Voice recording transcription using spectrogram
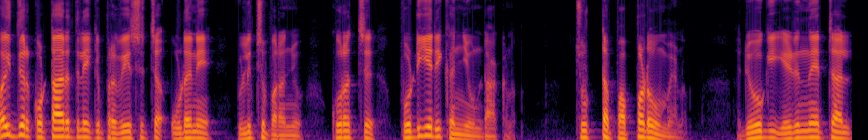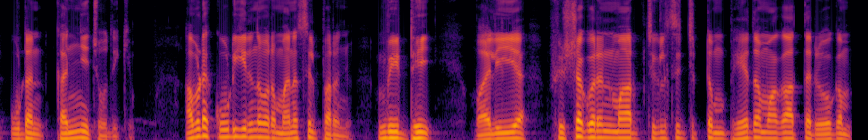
വൈദ്യർ കൊട്ടാരത്തിലേക്ക് പ്രവേശിച്ച ഉടനെ വിളിച്ചു പറഞ്ഞു കുറച്ച് പൊടിയരി കഞ്ഞി ഉണ്ടാക്കണം. ചുട്ട പപ്പടവും വേണം. രോഗി എഴുന്നേറ്റാൽ ഉടൻ കഞ്ഞി ചോദിക്കും. അവിടെ കൂടിയിരുന്നവർ മനസ്സിൽ പറഞ്ഞു വിഡ്ഢി വലിയ ഫിഷകുരന്മാർ ചികിത്സിച്ചിട്ടും ഭേദമാകാത്ത രോഗം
